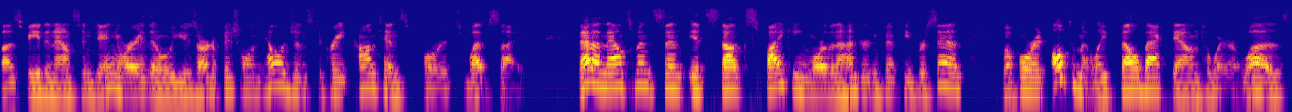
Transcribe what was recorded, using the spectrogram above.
BuzzFeed announced in January that it will use artificial intelligence to create content for its website. That announcement sent its stock spiking more than 150% before it ultimately fell back down to where it was,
